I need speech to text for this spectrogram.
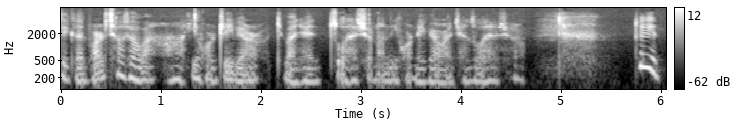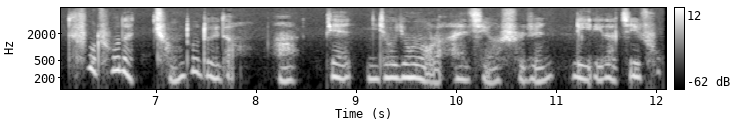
这个玩跷跷板啊，一会儿这边就完全做下去了，一会儿那边完全做下去了。对付出的程度对等啊，便你就拥有了爱情势均力敌的基础，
